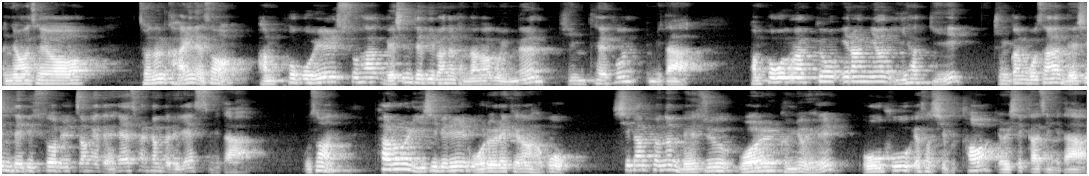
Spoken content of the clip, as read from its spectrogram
안녕하세요. 저는 가인에서 반포고 1 수학 내신 대비반을 담당하고 있는 김태훈입니다. 반포고등학교 1학년 2학기 중간고사 내신 대비 수업 일정에 대해 설명드리겠습니다. 우선 8월 21일 월요일에 개강하고 시간표는 매주 월 금요일 오후 6시부터 10시까지입니다.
